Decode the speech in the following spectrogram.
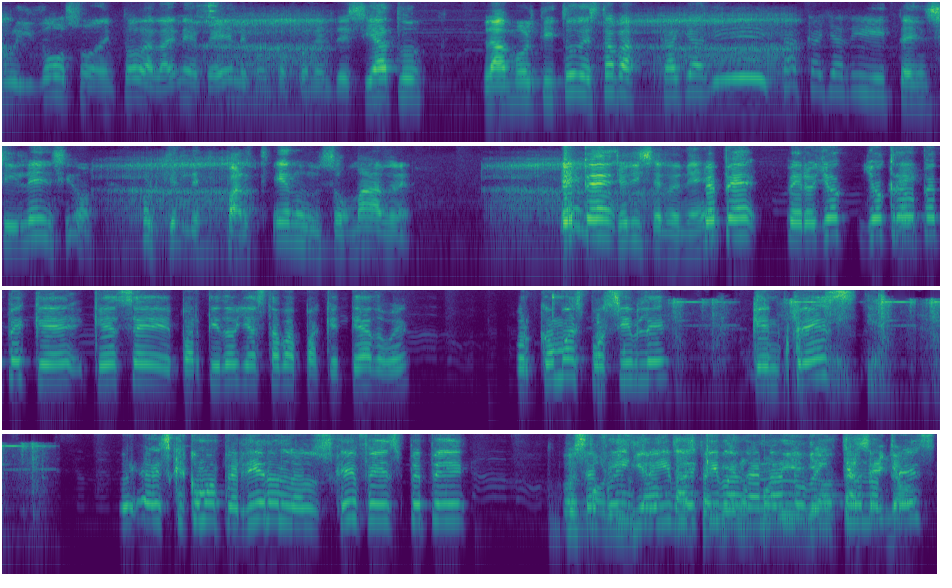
ruidoso en toda la NFL junto con el de Seattle. La multitud estaba calladita, calladita, en silencio, porque le partieron su madre. ¿Qué, Pepe, ¿Qué dice René? Pepe, pero yo, yo creo, Sí. Pepe, que, que ese partido ya estaba paqueteado, ¿eh? ¿Por cómo es posible que en tres... Es que cómo perdieron los jefes, Pepe. O Pues sea, fue idiotas increíble que iban ganando idiotas, 21-3.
